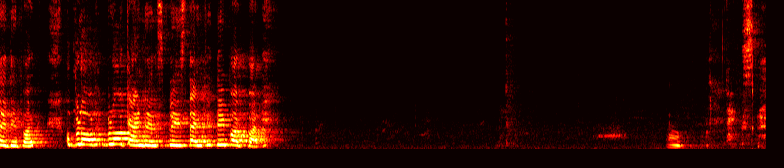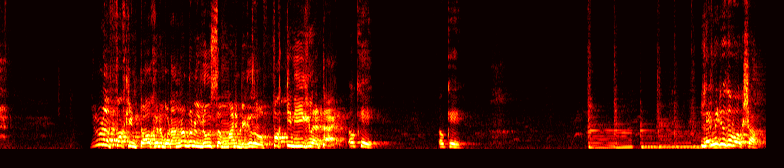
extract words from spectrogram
करते Deepak blow blow candles please. Thank you Deepak. Bye. Oh. Thanks. You know what I'm fucking talking about? I'm not gonna lose some money because of a fucking eagle attack. Okay. Okay. Let me do the workshop.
